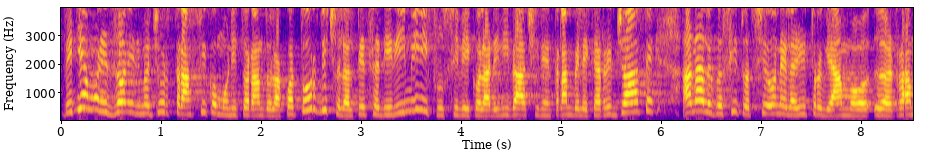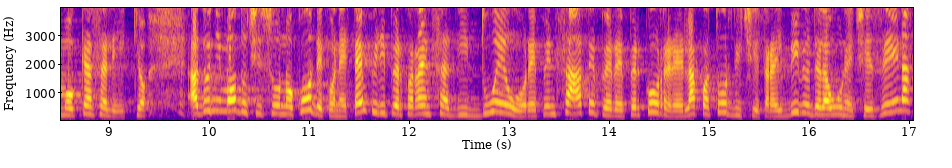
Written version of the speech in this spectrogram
Vediamo le zone di maggior traffico monitorando la 14, l'altezza di Rimini, flussi veicolari vivaci in entrambe le carreggiate. Analoga situazione la ritroviamo al eh, ramo Casalecchio. Ad ogni modo ci sono code con tempi di percorrenza di due ore, pensate per percorrere la 14 tra il bivio della 1 e Cesena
